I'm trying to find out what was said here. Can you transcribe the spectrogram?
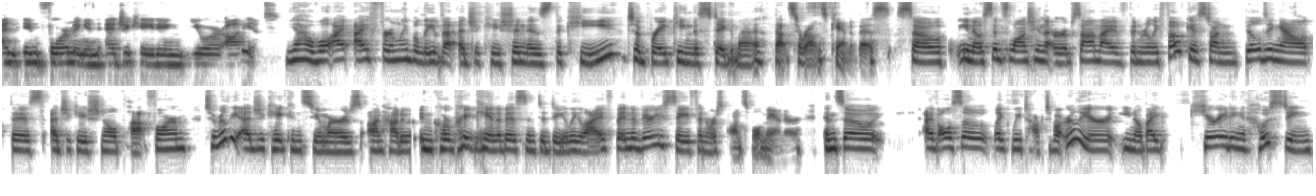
and informing and educating your audience. Yeah, well, I, I firmly believe that education is the key to breaking the stigma that surrounds cannabis. So, you know, since launching the Herb Somm, I've been really focused on building out this educational platform to really educate consumers on how to incorporate cannabis into daily life, but in a very safe and responsible manner. And so I've also, like we talked about earlier, you know, by curating and hosting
